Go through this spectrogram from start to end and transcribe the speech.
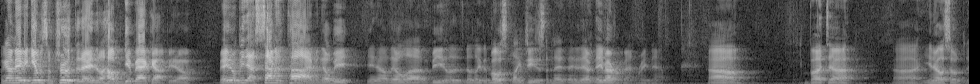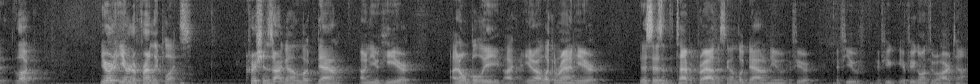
We're going to maybe give him some truth today that'll help him get back up. You know, maybe it'll be that seventh time, and they'll be, you know, they'll uh, be like the most like Jesus than they, they, they've ever been right now. Um, but uh, uh, you know, so look, you're you're in a friendly place. Christians aren't going to look down on you here. I don't believe. I you know I look around here. This isn't the type of crowd that's going to look down on you if you're, if you, if you, if you're going through a hard time.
